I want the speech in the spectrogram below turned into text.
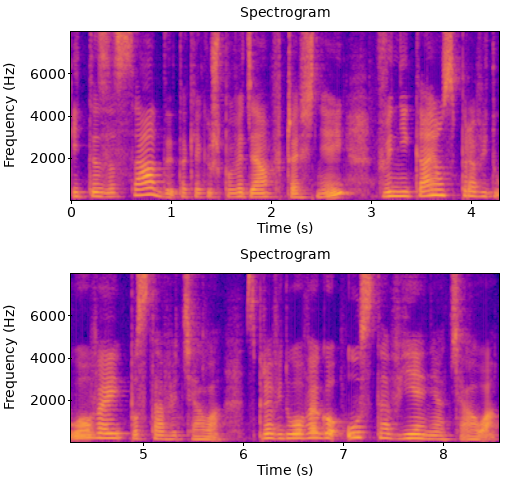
I te zasady, tak jak już powiedziałam wcześniej, wynikają z prawidłowej postawy ciała, z prawidłowego ustawienia ciała.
